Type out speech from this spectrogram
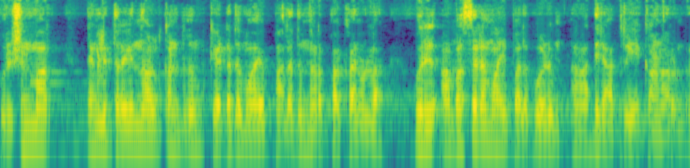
പുരുഷന്മാർ ഞങ്ങൾ ഇത്രയും നാൾ കണ്ടതും കേട്ടതുമായ പലതും നടപ്പാക്കാനുള്ള ഒരു അവസരമായി പലപ്പോഴും ആദ്യ രാത്രിയെ കാണാറുണ്ട്.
